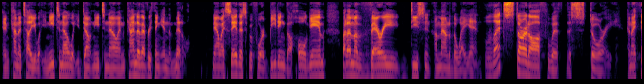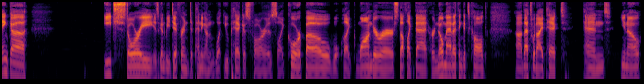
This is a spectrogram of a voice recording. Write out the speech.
and kind of tell you what you need to know, what you don't need to know, and kind of everything in the middle. Now, I say this before beating the whole game, but I'm a very decent amount of the way in. Let's start off with the story. And I think uh, each story is going to be different depending on what you pick as far as like corpo like wanderer stuff like that or nomad i think it's called. Uh, that's what i picked. And you know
